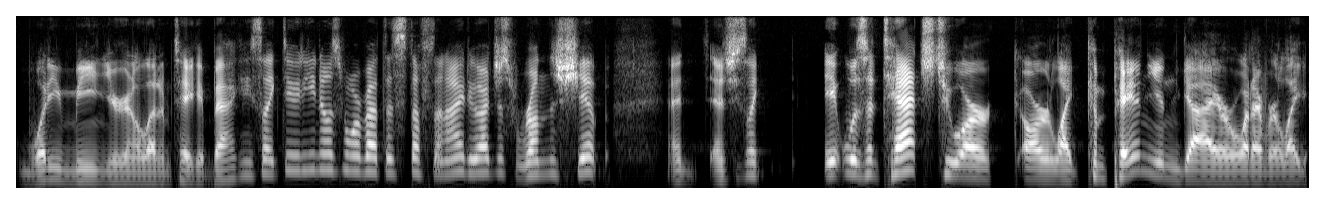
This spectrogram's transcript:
"What do you mean you're gonna let him take it back?" And he's like, "Dude, he knows more about this stuff than I do. I just run the ship." And and she's like, "It was attached to our our like companion guy or whatever. Like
